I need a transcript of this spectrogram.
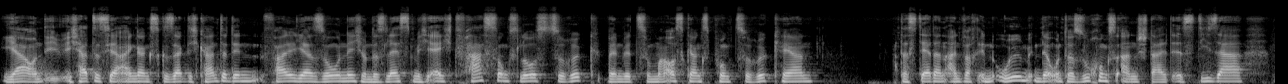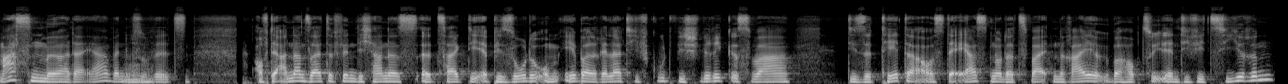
Ja, und ich hatte es ja eingangs gesagt, ich kannte den Fall ja so nicht und es lässt mich echt fassungslos zurück, wenn wir zum Ausgangspunkt zurückkehren, dass der dann einfach in Ulm in der Untersuchungsanstalt ist, dieser Massenmörder, ja, wenn du mhm. so willst. Auf der anderen Seite finde ich, Hannes, äh, zeigt die Episode um Eberl relativ gut, wie schwierig es war, diese Täter aus der ersten oder zweiten Reihe überhaupt zu identifizieren,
